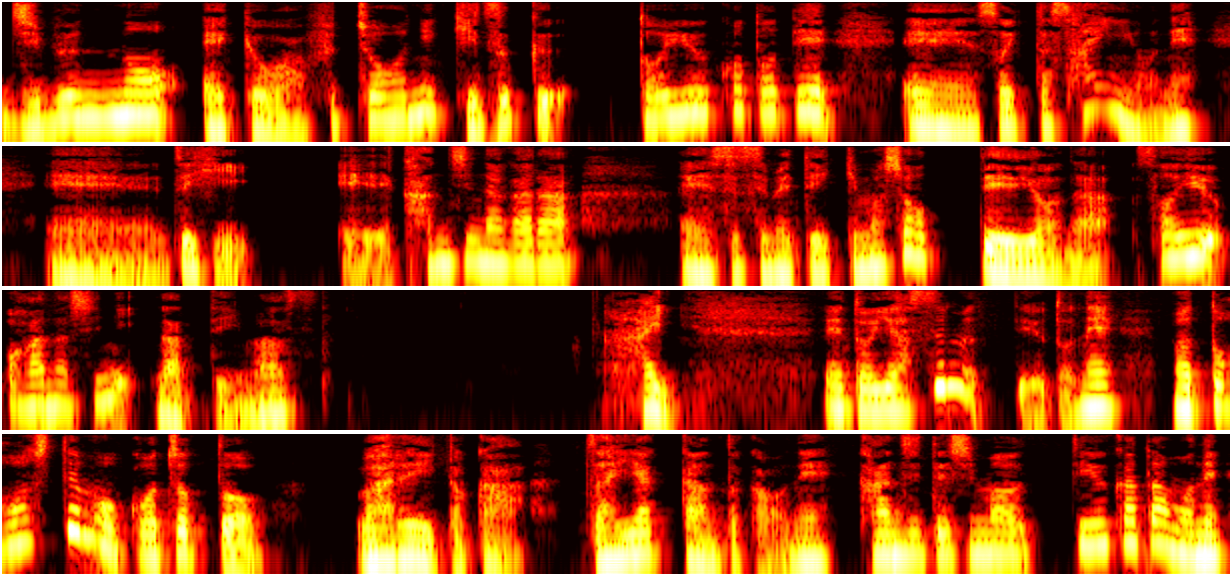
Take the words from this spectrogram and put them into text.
自分の、えー今日は不調に気づくということで、えーそういったサインをね、えーぜひ、え感じながら、え進めていきましょうっていうような、そういうお話になっています。はい。えっ、と、休むっていうとね、まあどうしてもこうちょっと悪いとか、罪悪感とかをね、感じてしまうっていう方もね、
